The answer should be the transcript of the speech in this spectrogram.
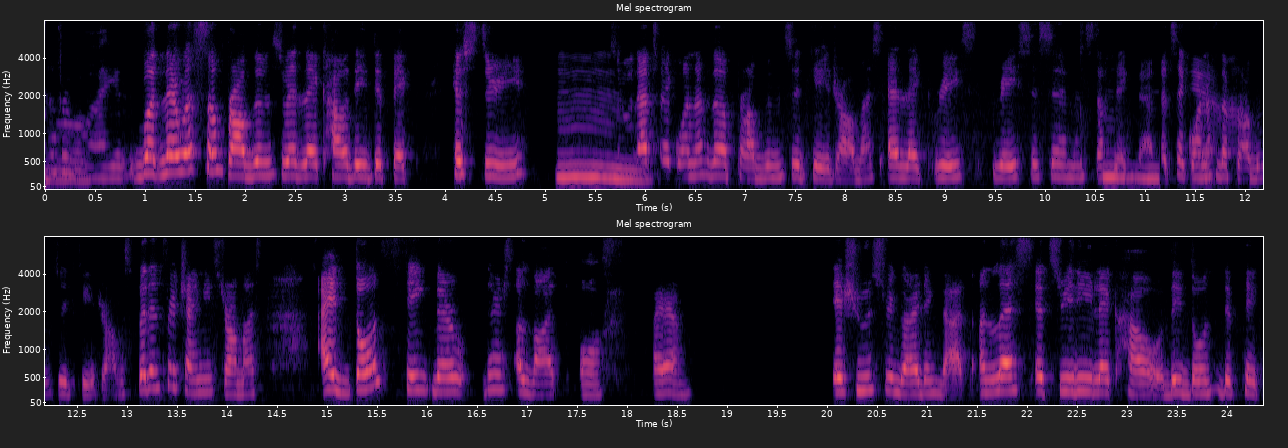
never Oh. mind. But there was some problems with like how they depict history. Mm. That's like one of the problems with K dramas and like race, racism and stuff like that. Mm, That's like one of the problems with K dramas. But then for Chinese dramas, I don't think there there's a lot of um, issues regarding that unless it's really like how they don't depict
